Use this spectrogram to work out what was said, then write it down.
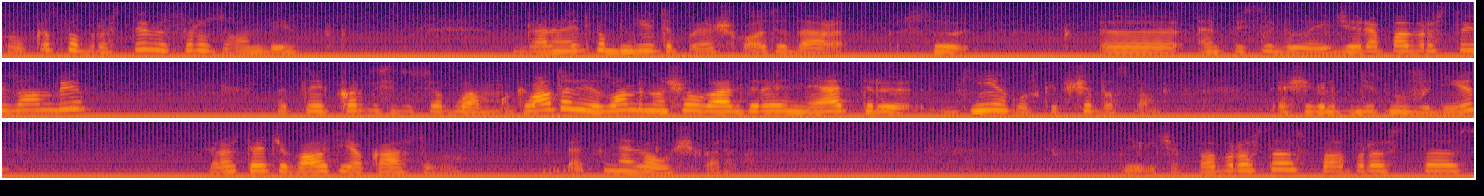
Kol kas paprasti visur zombiai. Galime eiti pabandyti paieškoti dar su uh, NPC villagerio paversto į zombį. Bet tai kartais tiesiog, va, kai matote, zombiai nuo šiol gali turėti net ir ginklus kaip šitas, va. Tai aš jį galiu bandyti nužudyti. Ir aš turėčiau gauti jo kastuvą. Bet negau šį kartą. Taigi čia paprastas, paprastas,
